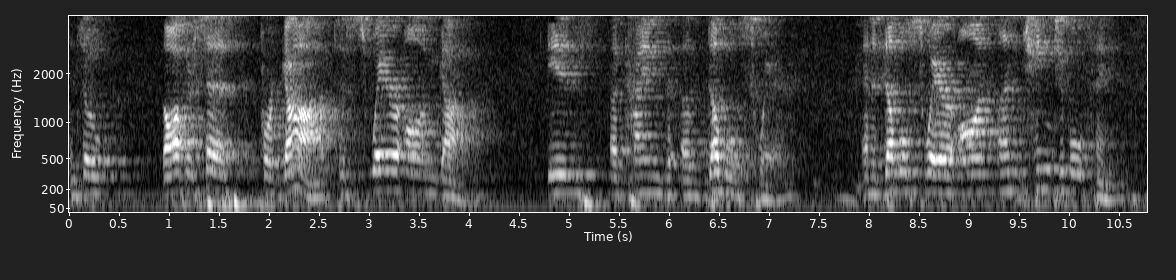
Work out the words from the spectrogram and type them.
And so the author says, for God to swear on God is a kind of double swear, and a double swear on unchangeable things.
